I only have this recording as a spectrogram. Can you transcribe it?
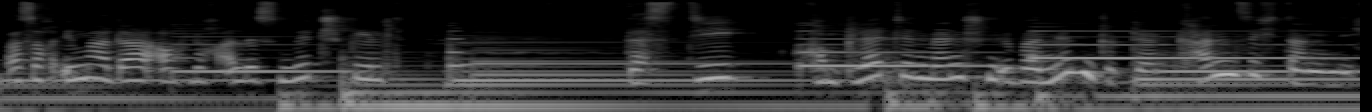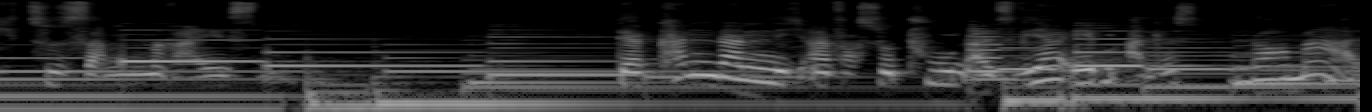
was auch immer da auch noch alles mitspielt, dass die komplett den Menschen übernimmt und der kann sich dann nicht zusammenreißen. Der kann dann nicht einfach so tun, als wäre eben alles normal,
